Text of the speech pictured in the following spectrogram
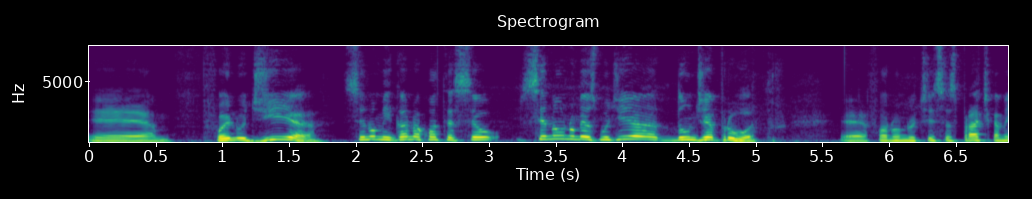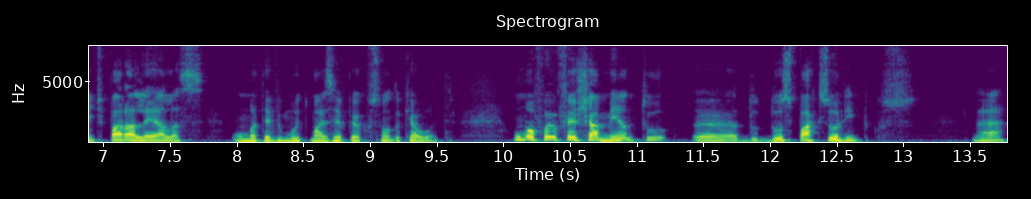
É, foi no dia, se não me engano, aconteceu, se não no mesmo dia, de um dia para o outro. É, foram notícias praticamente paralelas, uma teve muito mais repercussão do que a outra. Uma foi o fechamento é, do- dos Parques Olímpicos, né?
